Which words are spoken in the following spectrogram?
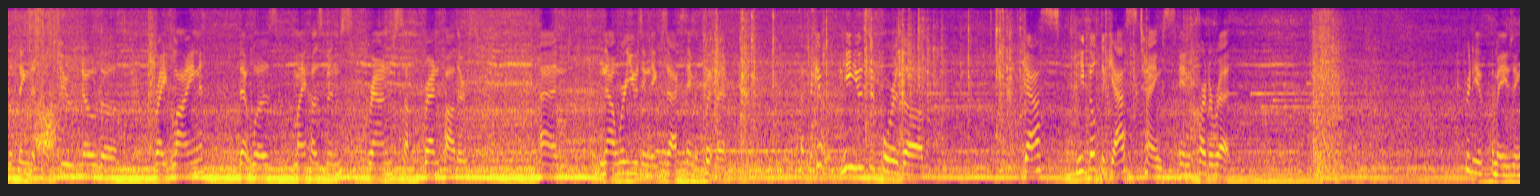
The thing that helps you know the right line. That was my husband's grand grandfather's, and now we're using the exact same equipment. I forget. He used it for the gas, he built the gas tanks in Carteret. Pretty amazing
